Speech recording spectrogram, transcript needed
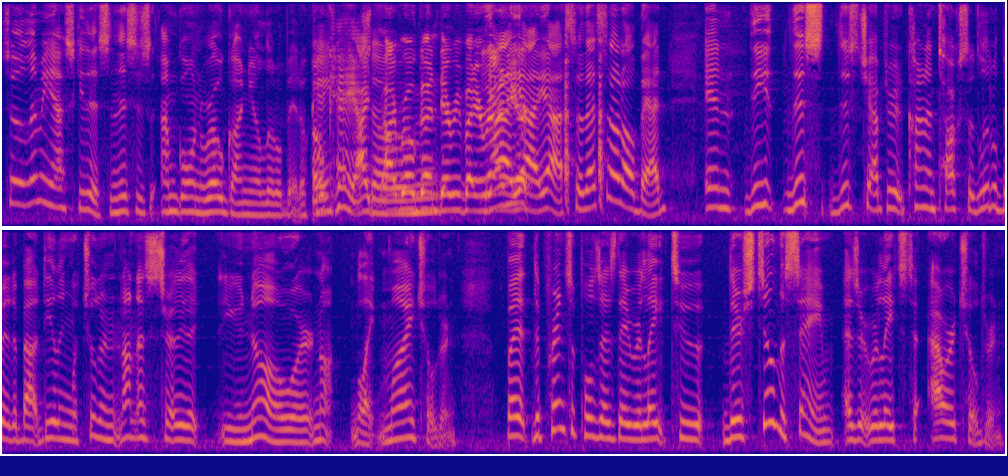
So let me ask you this, and this is I'm going rogue on you a little bit, okay? Okay, I, So- I rogue gunned everybody around yeah, here. Yeah, yeah, So that's not all bad. And the, this this chapter kind of talks a little bit about dealing with children, not necessarily that you know or not like my children, but the principles as they relate to they're still the same as it relates to our children.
